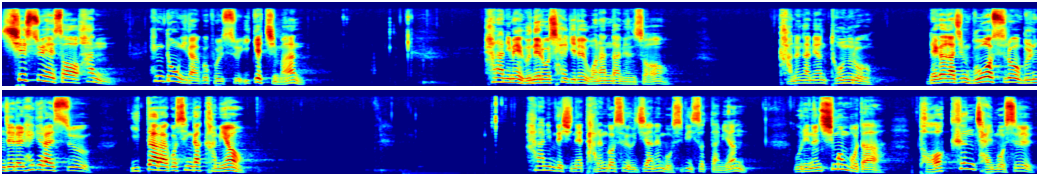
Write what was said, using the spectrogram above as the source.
실수해서 한 행동이라고 볼 수 있겠지만 하나님의 은혜로 살기를 원한다면서 가능하면 돈으로 내가 가진 무엇으로 문제를 해결할 수 있다라고 생각하며 하나님 대신에 다른 것을 의지하는 모습이 있었다면 우리는 시몬보다 더 큰 잘못을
